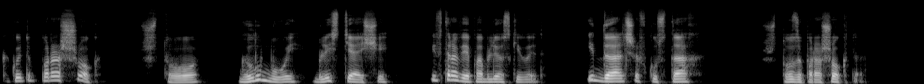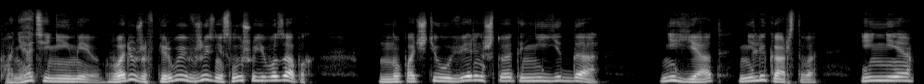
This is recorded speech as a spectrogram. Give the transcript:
Какой-то порошок». «Что?» «Голубой, блестящий, и в траве поблескивает. И дальше, в кустах». «Что за порошок-то?» «Понятия не имею. Говорю же, впервые в жизни слышу его запах. Но почти уверен, что это не еда, не яд, не лекарство и не...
